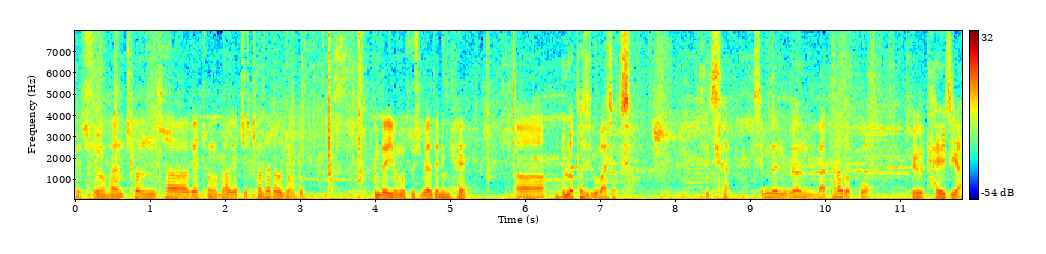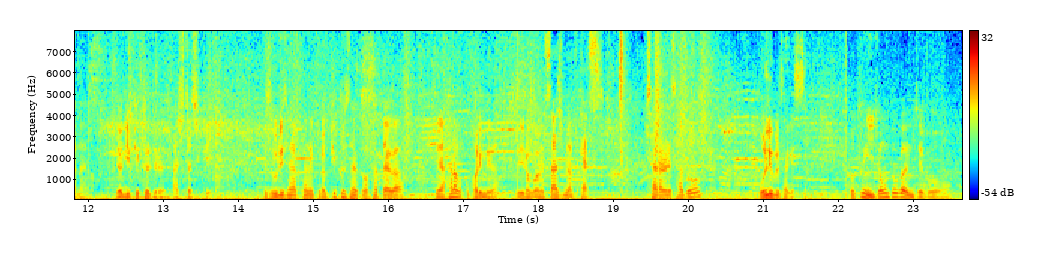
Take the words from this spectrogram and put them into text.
대충 한 1,400 정도 하겠지? 1,400원 정도? 근데 이런 거 조심해야 되는 게 어, 물러 터지고 맛이 없어. 진짜 씹는 그런 맛 하나도 없고 그리고 달지 않아요. 여기 피클들은 아시다시피. 그래서 우리 생각하는 그런 피클 생각하고 샀다가 그냥 하나 먹고 버립니다. 이런 거는 싸지만 패스. 차라리 사도 올리브를 사겠어. 보통 이 정도가 이제 뭐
